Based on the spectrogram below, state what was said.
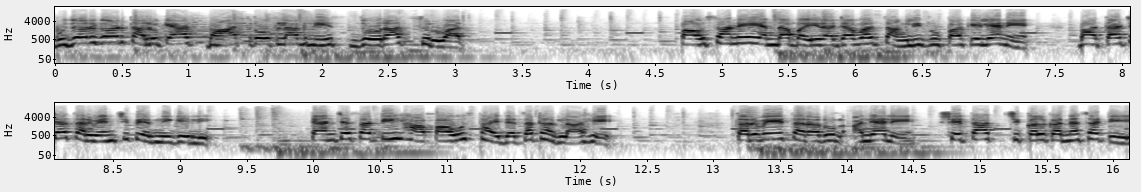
भुजरगड तालुक्यात भात रोप लागणीस जोरात सुरुवात. पावसाने यंदा बळीराजावर चांगली कृपा केल्याने भाताच्या तरव्यांची पेरणी केली. त्यांच्यासाठी हा पाऊस फायद्याचा ठरला आहे. तरवे तरारून आल्याने शेतात चिखल करण्यासाठी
